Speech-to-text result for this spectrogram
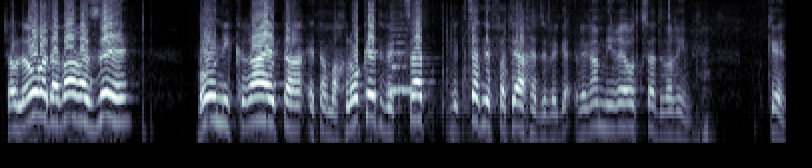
עכשיו לאור הדבר הזה, בואו נקרא את, ה, את המחלוקת וקצת, וקצת נפתח את זה וגם נראה עוד קצת דברים. כן.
